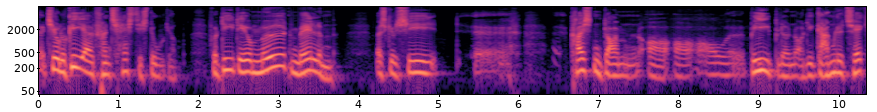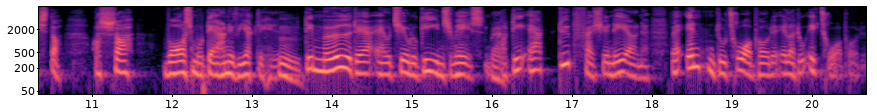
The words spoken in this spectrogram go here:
øh, teologi er et fantastisk studium, fordi det er jo mødet mellem, hvad skal vi sige, øh, kristendommen og, og, og øh, Bibelen og de gamle tekster, og så vores moderne virkelighed. Mm. Det møde der er jo teologiens væsen, Ja. og det er dybt fascinerende, hvad enten du tror på det, eller du ikke tror på det.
